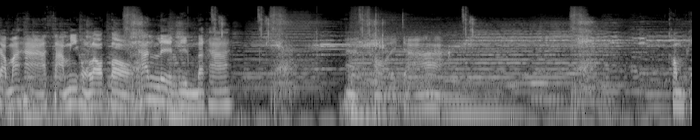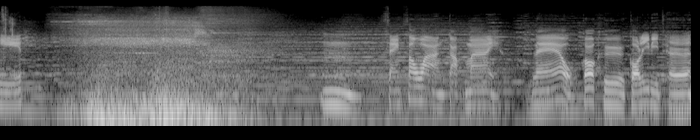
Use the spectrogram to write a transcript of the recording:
กลับมาหาสามีของเราต่อท่านเลดินนะคะ อ่ต่อเลยจ้า คอมพิวต์ แสงสว่างกลับมาแล้วก็คือ Gory Return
